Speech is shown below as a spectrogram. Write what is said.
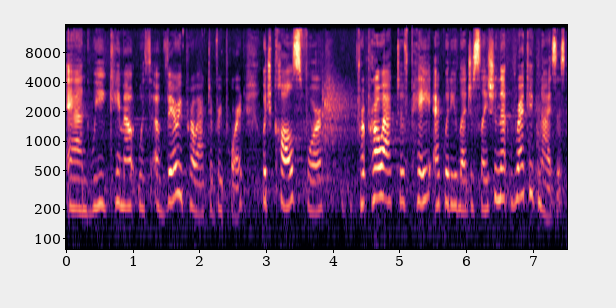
and we came out with a very proactive report which calls for proactive pay equity legislation that recognizes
